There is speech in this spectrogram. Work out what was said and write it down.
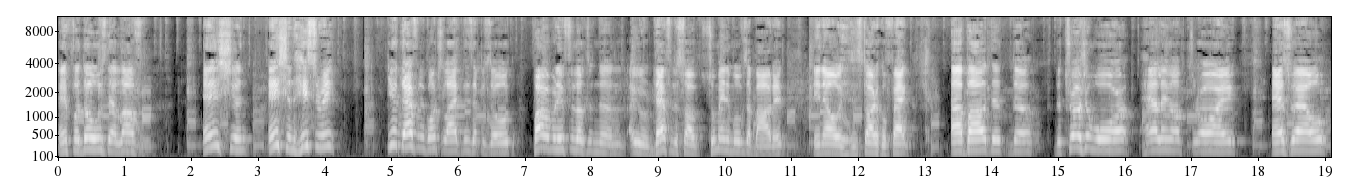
And for those that love ancient ancient history, you're definitely going to like this episode. Probably if you look, in the, you definitely saw too many movies about it. You know, historical fact about the the the Trojan War, Helen of Troy, as well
